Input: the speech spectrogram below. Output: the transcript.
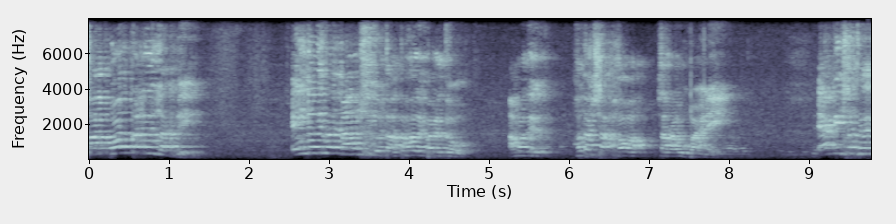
সব পদ তাদের লাগবে এই যদি হয় মানসিকতা তাহলে পরে তো আমাদের হতাশা হওয়া ছাড়া উপায় নেই একই সাথে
